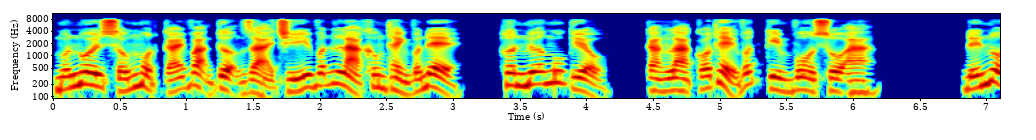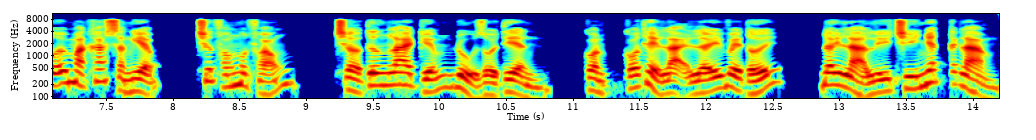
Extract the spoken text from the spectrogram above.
muốn nuôi sống một cái vạn tượng giải trí vẫn là không thành vấn đề, hơn nữa ngu kiểu, càng là có thể vớt kim vô số A. Đến nỗi mặt khác sản nghiệp, trước phóng một phóng, chờ tương lai kiếm đủ rồi tiền, còn có thể lại lấy về tới, đây là lý trí nhất cách làm.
